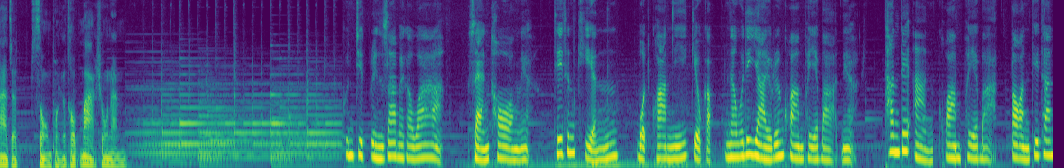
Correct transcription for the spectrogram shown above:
น่าจะส่งผลกระทบมากช่วงนั้น คุณจิตปรินทราบไหมคะว่า แสงทองเนี่ยที่ท่านเขียนบทความนี้เกี่ยวกับนวนิยายเรื่องความพยาบาทเนี่ยท่านได้อ่านความพยาบาทตอนที่ท่าน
